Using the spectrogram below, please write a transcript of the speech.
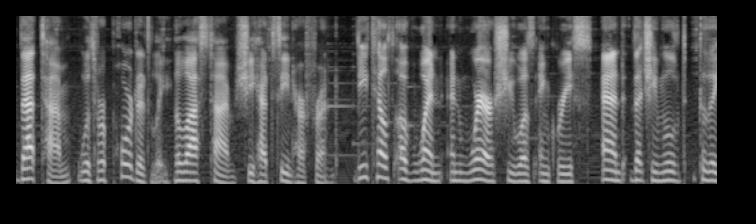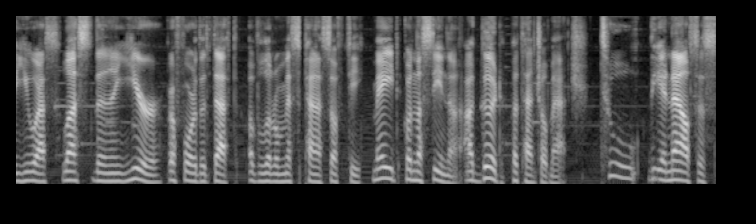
that time was reportedly the last time she had seen her friend. Details of when and where she was in Greece, and that she moved to the US less than a year before the death of little Miss Panasoffkee, made Konastina a good potential match to the analysis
